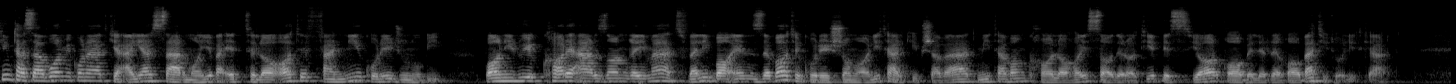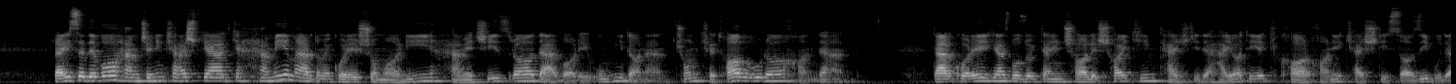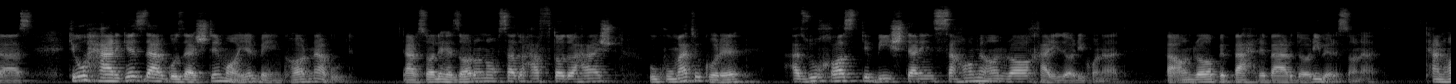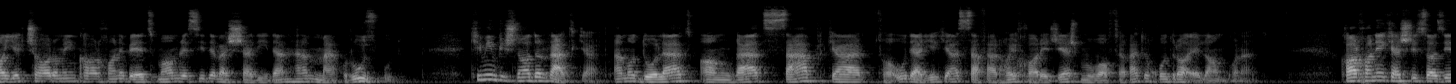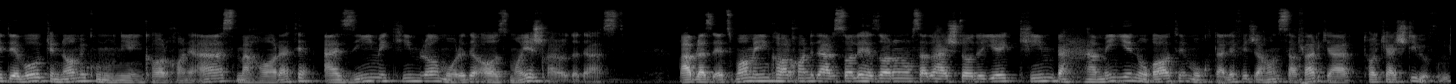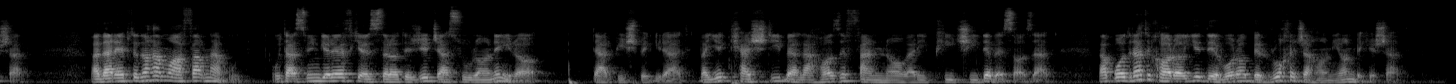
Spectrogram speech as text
کیم تصور می کند که اگر سرمایه و اطلاعات فنی کره جنوبی با نیروی کار ارزان قیمت ولی با انضباط کره شمالی ترکیب شود می توان کالاهای صادراتی بسیار قابل رقابتی تولید کرد. رئیس دو همچنین کشف کرد که همه مردم کره شمالی همه چیز را درباره او می‌دانند چون کتاب او را خوانده اند. در کره یکی از بزرگترین چالش های کیم تجدید حیات یک کارخانه کشتی سازی بوده است که او هرگز در گذشته مایل به این کار نبود. در سال 1978 حکومت کره از او خواست که بیشترین سهام آن را خریداری کند و آن را به بهره برداری برساند. تنها یک چهارم این کارخانه به اتمام رسیده و شدیدا هم مقروض بود. کیم این پیشنهاد را رد کرد. اما دولت آنقدر صبر کرد تا او در یکی از سفرهای خارجیش موافقت خود را اعلام کند. کارخانه کشتی سازی دو که نام کنونی این کارخانه است مهارت عظیم کیم را مورد آزمایش قرار داده است. قبل از اتمام این کارخانه در سال 1981 کیم به همه نقاط مختلف جهان سفر کرد تا کشتی بفروشد. و در ابتدا هم موفق نبود. او تصمیم گرفت که استراتژی جسورانه ای را در پیش بگیرد و یک کشتی به لحاظ فناوری پیچیده بسازد و قدرت کارایی دو را به رخ جهانیان بکشد.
